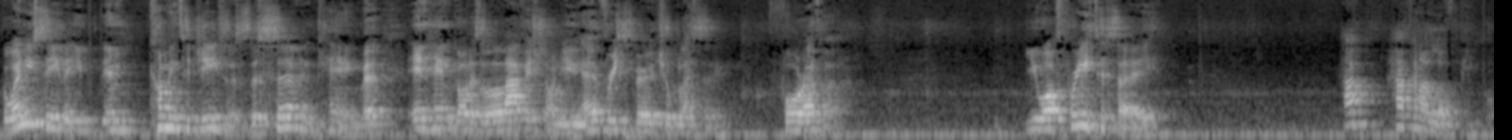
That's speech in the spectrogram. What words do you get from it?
But when you see that you, in coming to Jesus, the servant king, that in him God has lavished on you every spiritual blessing forever, you are free to say, how, how can I love people?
